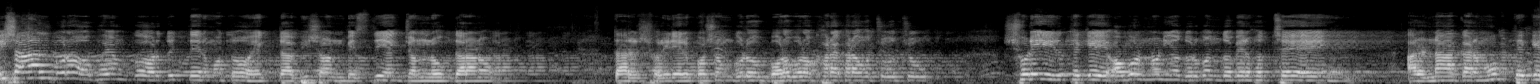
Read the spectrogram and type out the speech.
বিশাল বড় ভয়ঙ্কর দৈত্যের মতো একটা ভীষণ বিশ্রী একজন লোক দাঁড়ানো। তার শরীরের পশমগুলো বড় বড় খাড়া খাড়া উঁচু উঁচু। শরীর থেকে অবর্ণনীয় দুর্গন্ধ বের হচ্ছে। আর নাক আর মুখ থেকে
